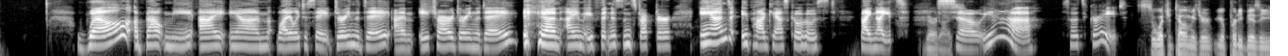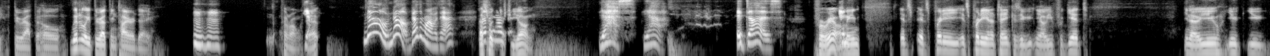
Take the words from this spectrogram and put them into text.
Well, about me, I am, well, I like to say during the day, I'm HR during the day, and I am a fitness instructor and a podcast co host by night. Very nice. So, yeah. So it's great. So what you're telling me is you're you're pretty busy throughout the whole, literally throughout the entire day. Mm-hmm. Nothing wrong with Yeah. that. No, no, nothing wrong with that. That's Nothing what keeps you young, Yes, yeah, it does. for real. I mean, it's it's pretty it's pretty entertaining because you you know you forget, you know you you you.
